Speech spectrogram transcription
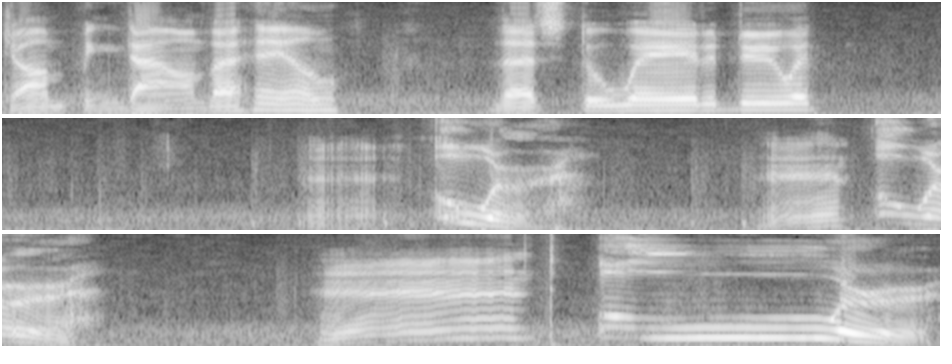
Jumping down the hill. That's the way to do it. Uh, over. And over. And over.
